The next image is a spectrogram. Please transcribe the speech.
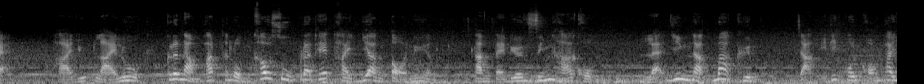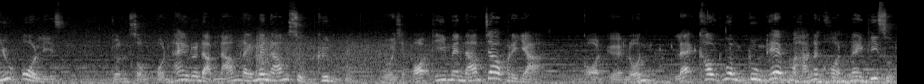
2538 พายุหลายลูกกระหน่ำพัดถล่มเข้าสู่ประเทศไทยอย่างต่อเนื่อง ตั้งแต่เดือนสิงหาคม และยิ่งหนักมากขึ้นจากอิทธิพลของพายุโอลิส จนส่งผลให้ระดับน้ำในแม่น้ำสูงขึ้น โดยเฉพาะที่แม่น้ำเจ้าพระยา ก่อนเอ่อล้น และเข้าท่วมกรุงเทพมหานครในที่สุด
